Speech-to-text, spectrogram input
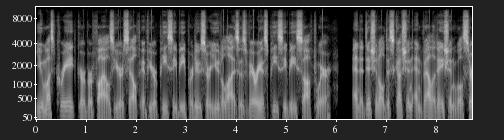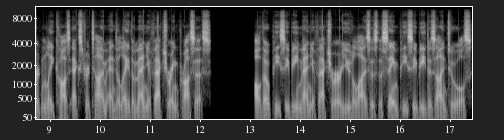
You must create Gerber files yourself if your PCB producer utilizes various PCB software, and additional discussion and validation will certainly cause extra time and delay the manufacturing process. Although PCB manufacturer utilizes the same PCB design tools,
